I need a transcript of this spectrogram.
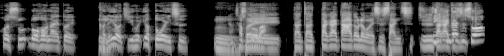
或输落后那一队，可能有机会又多一次，嗯，差不多吧。大大大概大家都认为是三次，就是大概应该是说，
